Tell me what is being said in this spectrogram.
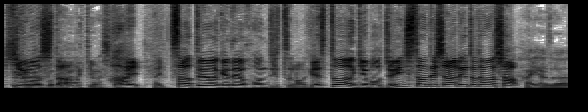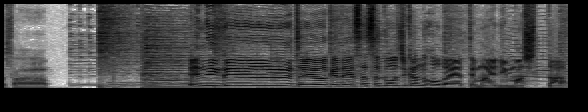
聞けました。ができました。はい、はい。さあというわけで本日のゲストは義母純一さんでした。ありがとうございました。はい、ありがとうございました。エンディングというわけで早速お時間の方がやってまいりました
